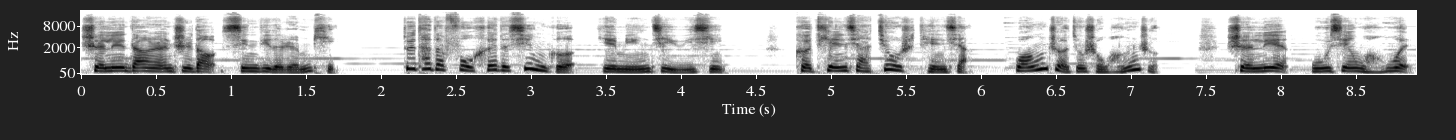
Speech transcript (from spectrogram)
沈炼当然知道新帝的人品，对他的腹黑的性格也铭记于心。可天下就是天下，王者就是王者。沈炼无心王位，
